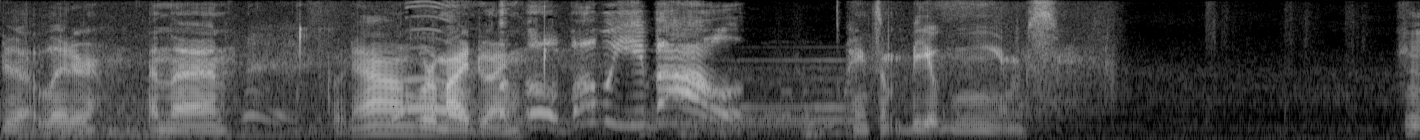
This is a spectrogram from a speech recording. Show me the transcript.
Do that later. And then go down. What am I doing? Oh, bubble bow. Paint some video games. Hmm.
